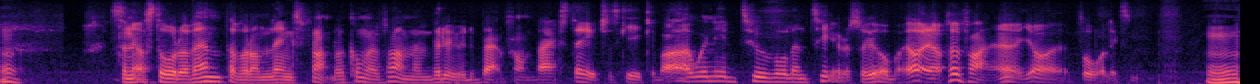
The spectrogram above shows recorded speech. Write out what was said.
Mm. Så när jag står och väntar på dem längst fram, då kommer det fram en brud från backstage och skriker bara ah, “We need two volunteers” och jag bara “Ja, ja, för fan, jag får liksom”. Mm.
